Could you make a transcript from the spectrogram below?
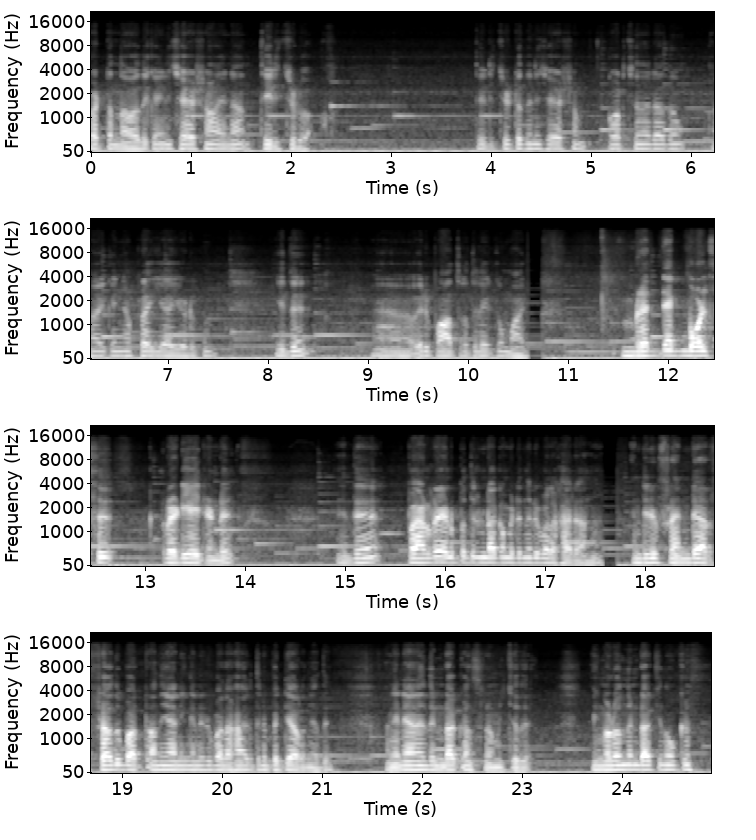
പെട്ടെന്നാവും അത് കഴിഞ്ഞ ശേഷം അതിനെ തിരിച്ചിടുക. തിരിച്ചിട്ടതിന് ശേഷം കുറച്ച് നേരം അതും ആയിക്കഴിഞ്ഞാൽ ഫ്രൈ ആയി എടുക്കും. ഇത് ഒരു പാത്രത്തിലേക്ക് മാറ്റി. ബ്രെഡ് എഗ് ബോൾസ് റെഡി ആയിട്ടുണ്ട്. ഇത് വളരെ എളുപ്പത്തിൽ ഉണ്ടാക്കാൻ പറ്റുന്നൊരു പലഹാരമാണ്. എന്റെ ഒരു ഫ്രണ്ട് അർഷാദ് പറഞ്ഞാണ് ഞാനിങ്ങനെ ഒരു പലഹാരത്തിനെ പറ്റി അറിഞ്ഞത്. അങ്ങനെയാണ് ഇത് ഉണ്ടാക്കാൻ ശ്രമിച്ചത്. നിങ്ങളൊന്ന് ഉണ്ടാക്കി നോക്ക്.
